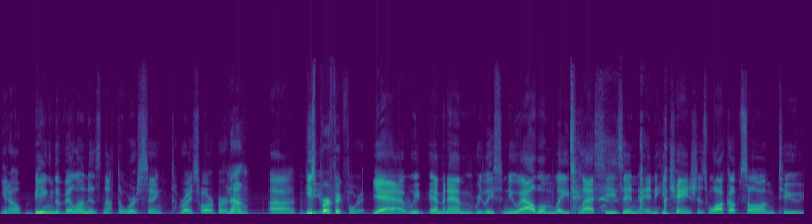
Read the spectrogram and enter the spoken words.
you know being the villain is not the worst thing to Bryce Harper. No, uh, he's we- perfect for it. Yeah, we Eminem released a new album late last season, and he changed his walk-up song to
